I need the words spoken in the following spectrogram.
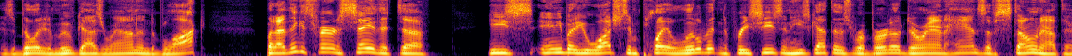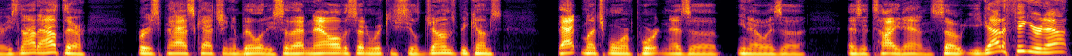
his ability to move guys around and to block, but I think it's fair to say that uh, he's anybody who watched him play a little bit in the preseason. He's got those Roberto Duran hands of stone out there. He's not out there for his pass catching ability. So that now all of a sudden Ricky Seals-Jones becomes that much more important as a you know as a as a tight end. So you got to figure it out.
